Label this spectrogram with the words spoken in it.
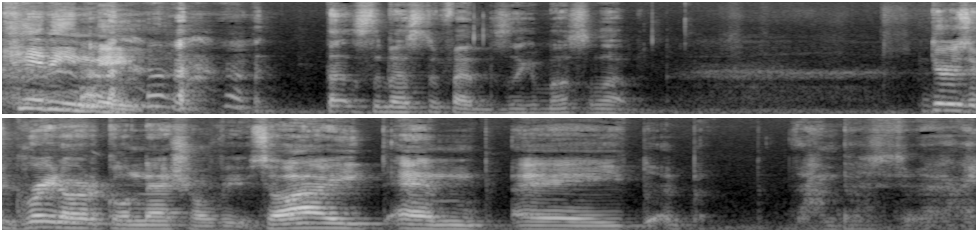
kidding me? That's the best defense. They can muscle up. there's a great article in National Review. So I am a I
